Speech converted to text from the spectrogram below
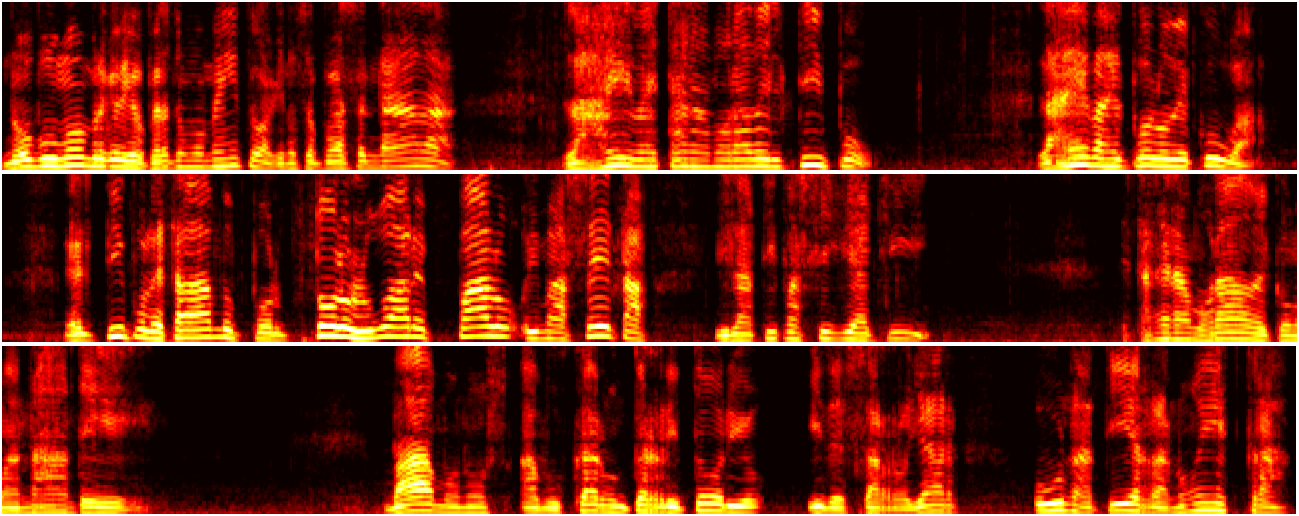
no hubo un hombre que dijo, espérate un momento, aquí no se puede hacer nada. La Eva está enamorada del tipo. La Eva es el pueblo de Cuba. El tipo le está dando por todos los lugares palos y macetas y la tipa sigue aquí. Están enamorados del comandante. Vámonos a buscar un territorio y desarrollar una tierra nuestra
